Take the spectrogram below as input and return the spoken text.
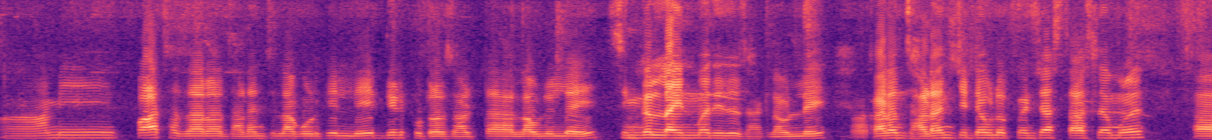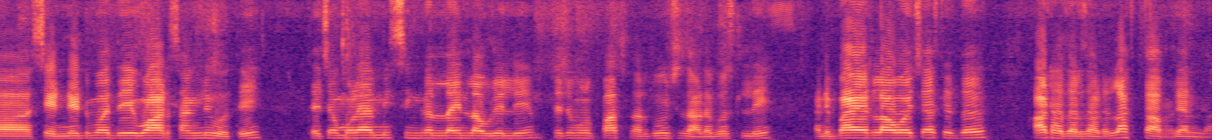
अं, आम्ही पाच हजार झाडांची लागवड केलेली आहे. दीड फुटावर झाड टा- लावलेलं आहे. सिंगल लाईन मध्ये ते झाड लावलेलं आहे. कारण झाडांची डेव्हलपमेंट जास्त असल्यामुळे सेडनेटमध्ये वाढ चांगली होते. त्याच्यामुळे आम्ही सिंगल लाईन लावलेली आहे. त्याच्यामुळे पाच हजार दोनशे झाडं बसले. आणि बाहेर लावायचे असले तर आठ हजार झाडं लागतात आपल्याला.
